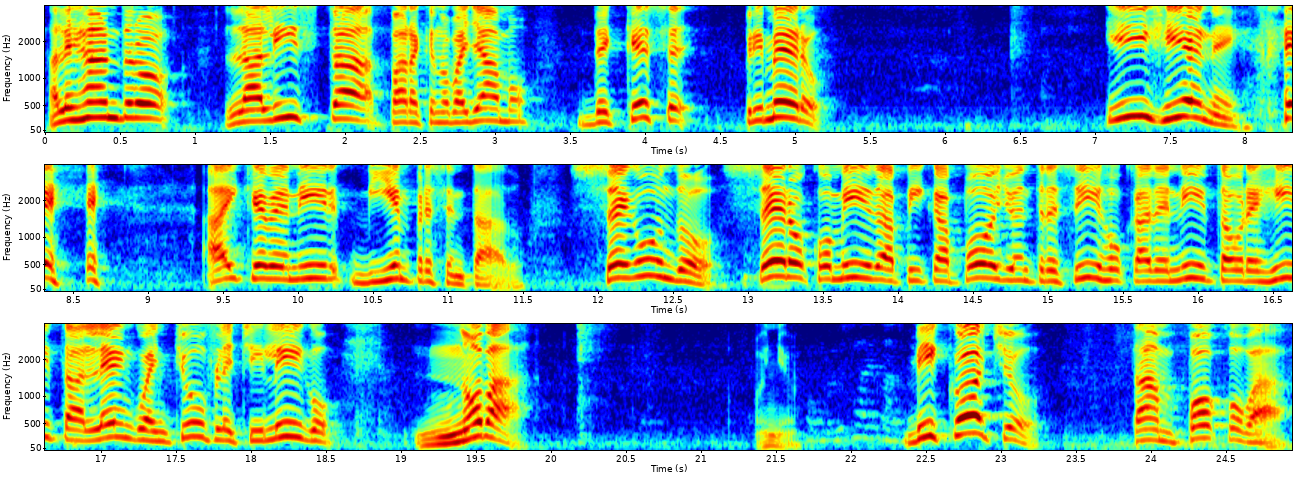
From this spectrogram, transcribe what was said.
Alejandro, la lista para que nos vayamos de qué se... Primero, higiene. Hay que venir bien presentado. Segundo, cero comida, picapollo, entresijos, cadenita, orejita, lengua, enchufle, chiligo. No va. Coño. Bizcocho, tampoco va.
